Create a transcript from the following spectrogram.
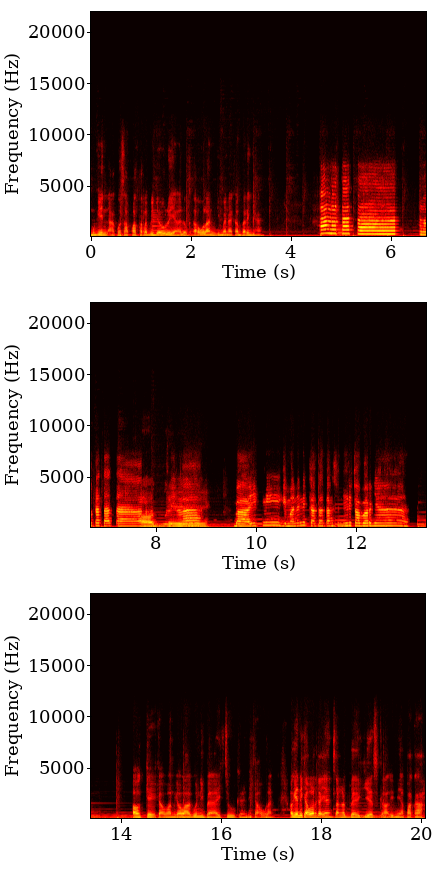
mungkin aku sapa terlebih dahulu ya. Halo Kak Ulan, gimana kabarnya? Halo Tata. Halo Kak Tata. Alhamdulillah. Baik nih. Gimana nih Kak Tatang sendiri kabarnya? Oke Kak Wan, kalau aku nih baik juga nih Kak Ulan. Oke nih Kak Ulan kayaknya sangat bahagia sekali nih. Apakah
